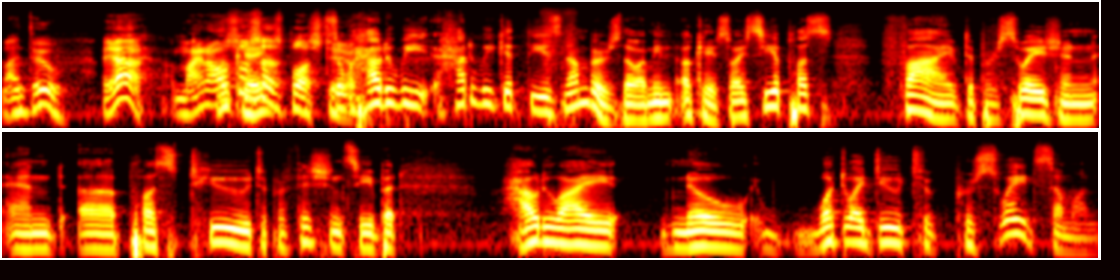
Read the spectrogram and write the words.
Mine too. Yeah, mine also Okay. says plus two. So how do we how do we get these numbers though? I mean, okay, so I see a plus five to persuasion and a plus two to proficiency, but how do I know what do I do to persuade someone?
